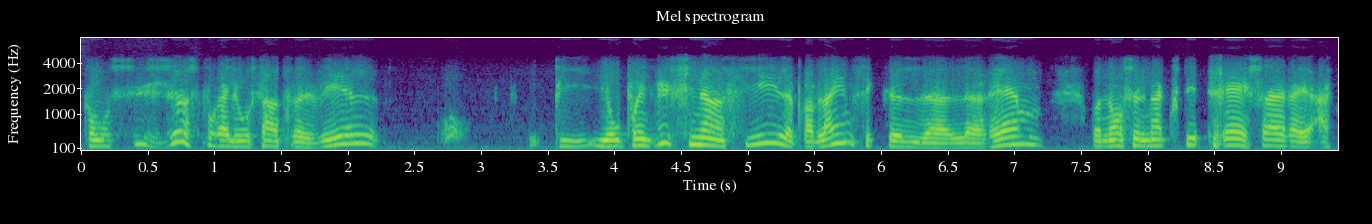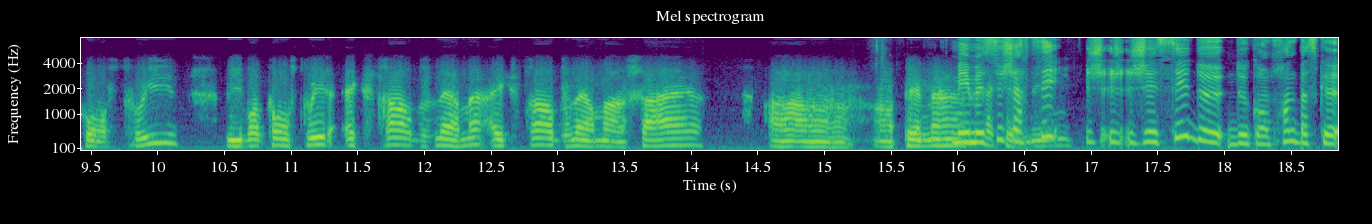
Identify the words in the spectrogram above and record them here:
conçu juste pour aller au centre-ville. Puis, au point de vue financier, le problème, c'est que le, le REM va non seulement coûter très cher à, à, construire, mais il va construire extraordinairement, extraordinairement cher en, en paiement. Mais Monsieur Chartier, j'essaie de, de, comprendre parce que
